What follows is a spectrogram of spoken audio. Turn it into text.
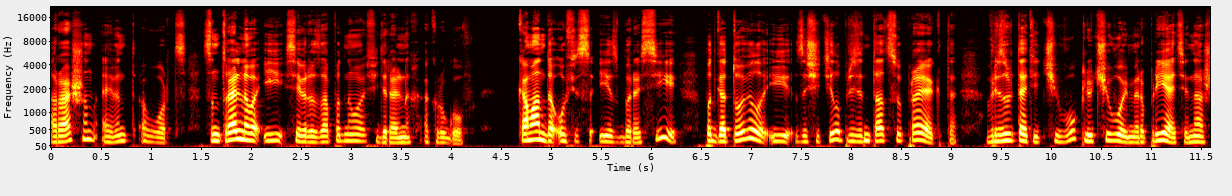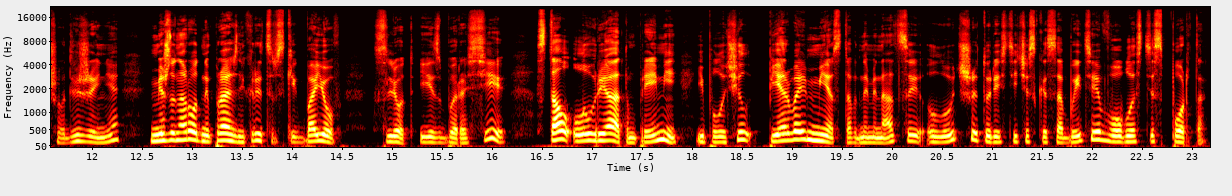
Russian Event Awards Центрального и Северо-Западного федеральных округов. Команда офиса ИСБ России подготовила и защитила презентацию проекта, в результате чего ключевое мероприятие нашего движения, Международный праздник рыцарских боев «Слет ИСБ России», стал лауреатом премии и получил первое место в номинации «Лучшее туристическое событие в области спорта».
